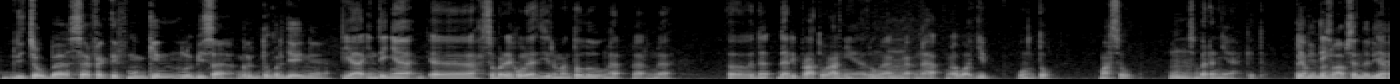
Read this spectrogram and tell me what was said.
dicoba seefektif mungkin lo bisa nger- untuk ngerjainnya. ya intinya eh, sebenarnya kuliah di Jerman tuh lu nggak nggak nggak eh, da- dari peraturannya nggak Hmm. nggak nggak nggak wajib untuk masuk Hmm. sebenarnya gitu Tadi masalah absen tadi ya?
